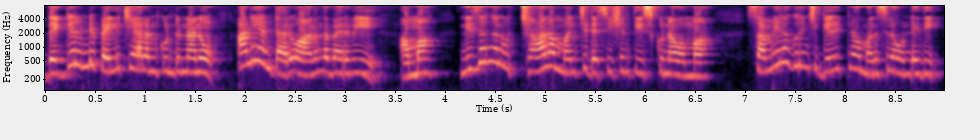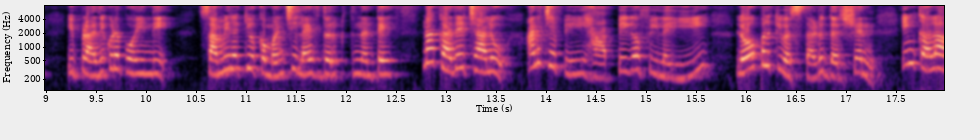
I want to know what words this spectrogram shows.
దగ్గరుండి పెళ్ళి చేయాలనుకుంటున్నాను అని అంటారు ఆనంద భైరవి. అమ్మా నిజంగా నువ్వు చాలా మంచి డెసిషన్ తీసుకున్నావమ్మా. సమీర గురించి గిల్ట్ నా మనసులో ఉండేది. ఇప్పుడు అది కూడా పోయింది. సమీరకి ఒక మంచి లైఫ్ దొరుకుతుందంటే నాకు అదే చాలు అని చెప్పి హ్యాపీగా ఫీల్ అయ్యి లోపలికి వస్తాడు దర్శన్. ఇంకలా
